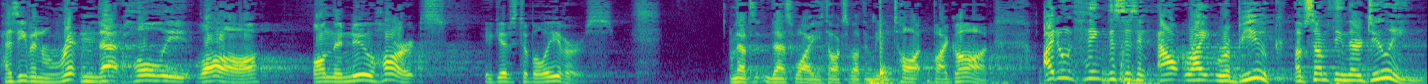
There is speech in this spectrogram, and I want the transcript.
has even written that holy law on the new hearts he gives to believers. And that's, that's why he talks about them being taught by God. I don't think this is an outright rebuke of something they're doing.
